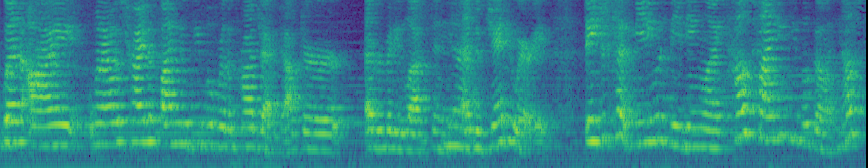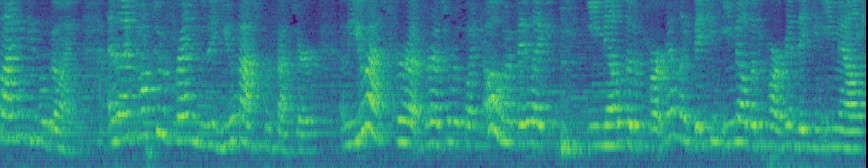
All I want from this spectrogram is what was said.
when I when I was trying to find new people for the project after everybody left in Yeah. end of January, they just kept meeting with me being like, How's finding people going? How's finding people going? And then I talked to a friend who's a UMass professor, and the UMass professor was like, Oh, have they like emailed the department? Like they can email the department, they can email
